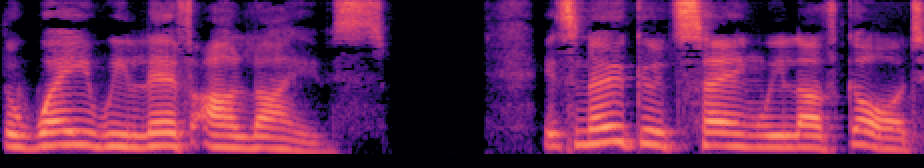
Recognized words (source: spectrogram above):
the way we live our lives. It's no good saying we love God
